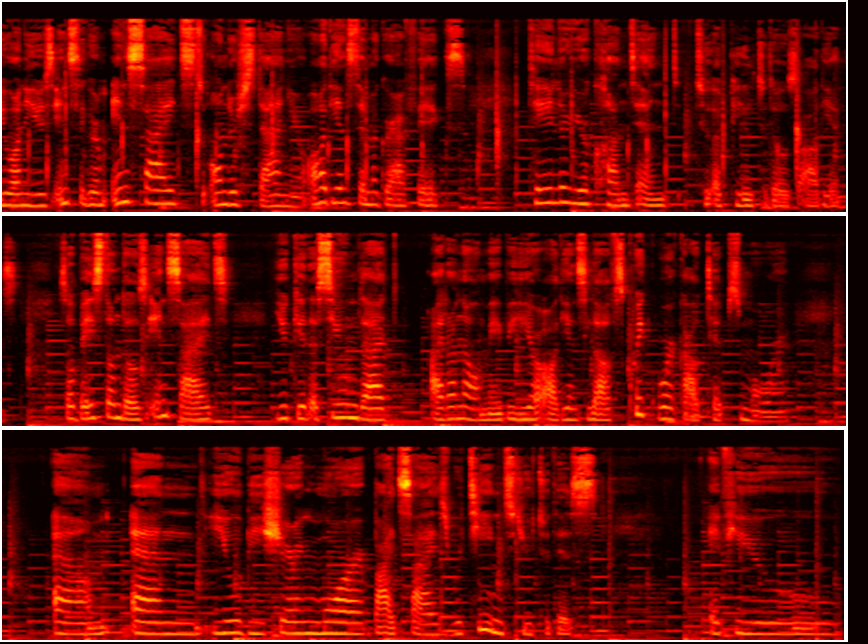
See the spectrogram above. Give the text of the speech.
You want to use Instagram Insights to understand your audience demographics, tailor your content to appeal to those audience. So based on those insights, you could assume that I don't know, maybe your audience loves quick workout tips more. Um, and you'll be sharing more bite sized routines due to this if you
